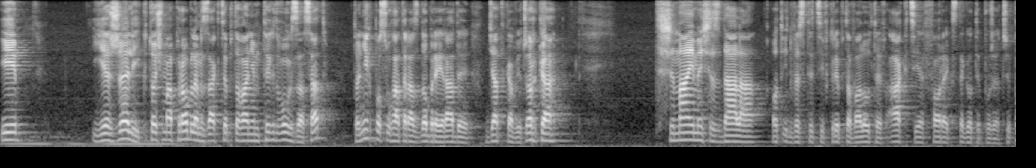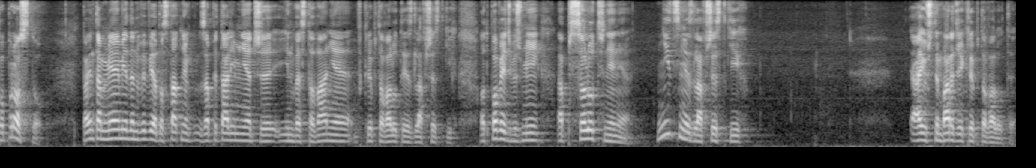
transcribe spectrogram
I jeżeli ktoś ma problem z zaakceptowaniem tych dwóch zasad, to niech posłucha teraz dobrej rady dziadka wieczorka. Trzymajmy się z dala od inwestycji w kryptowaluty, w akcje, forex, tego typu rzeczy. Po prostu. Pamiętam, miałem jeden wywiad ostatnio, zapytali mnie, czy inwestowanie w kryptowaluty jest dla wszystkich. Odpowiedź brzmi absolutnie nie. Nic nie jest dla wszystkich, a już tym bardziej kryptowaluty.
